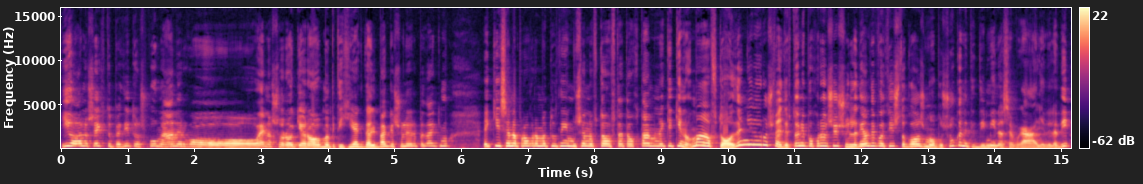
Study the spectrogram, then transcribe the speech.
ή ο άλλος έχει το παιδί του, ας πούμε, άνεργο ένα σωρό καιρό, με επιτυχία κτλ. Και, και σου λέει, ρε παιδάκι μου, εκεί σε ένα πρόγραμμα του Δήμου, σε ένα αυτό, αυτά τα 8 μήνα και εκείνο. Μα αυτό δεν είναι ρουσφέτη, αυτό είναι υποχρέωσή σου. Δηλαδή, αν δεν βοηθήσεις τον κόσμο που σου έκανε την τιμή να σε βγάλει, δηλαδή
